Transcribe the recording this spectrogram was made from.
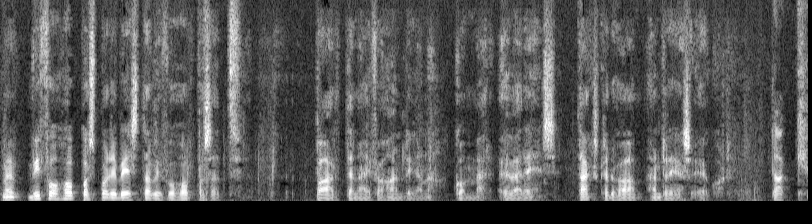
Men vi får hoppas på det bästa, vi får hoppas att parterna i förhandlingarna kommer överens. Tack ska du ha, Andreas Ögård. Tack.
